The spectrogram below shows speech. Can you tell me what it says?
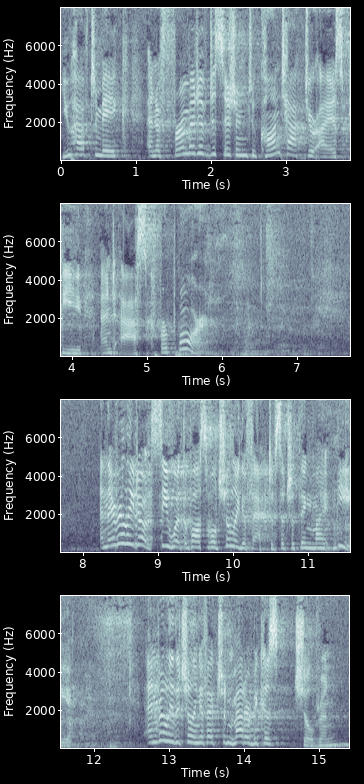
you have to make an affirmative decision to contact your ISP and ask for porn. And they really don't see what the possible chilling effect of such a thing might be. And really, the chilling effect shouldn't matter because children.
